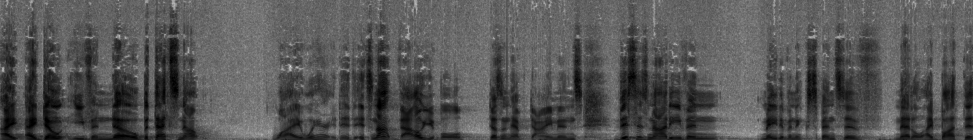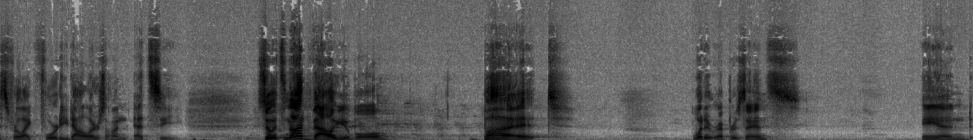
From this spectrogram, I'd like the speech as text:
I, I don't even know, but that's not why I wear it. it. It's not valuable, it doesn't have diamonds. This is not even made of an expensive metal. I bought this for like $40 on Etsy. So it's not valuable, but what it represents and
